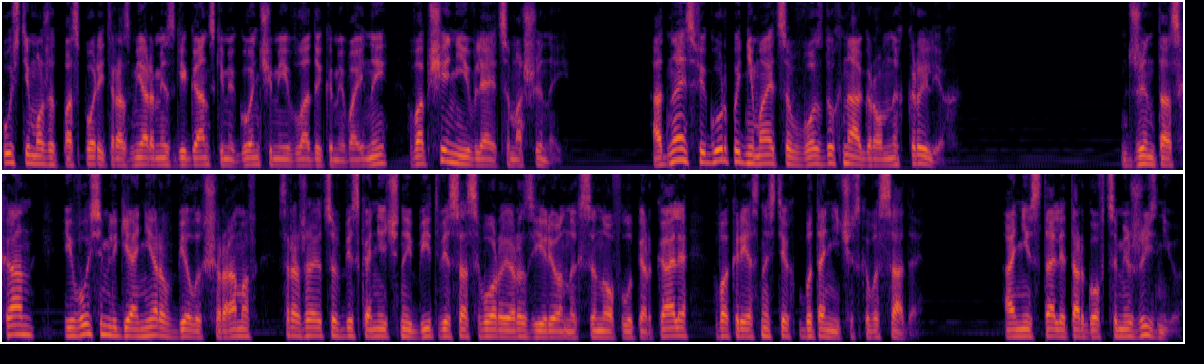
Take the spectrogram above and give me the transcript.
пусть и может поспорить размерами с гигантскими гончими и владыками войны, вообще не является машиной. Одна из фигур поднимается в воздух на огромных крыльях. Джин Тасхан и восемь легионеров белых шрамов сражаются в бесконечной битве со сворой разъяренных сынов Луперкаля в окрестностях ботанического сада. Они стали торговцами жизнью.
